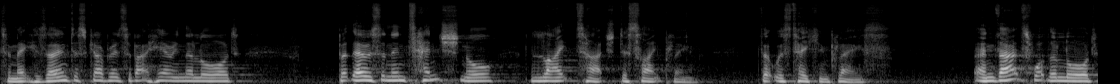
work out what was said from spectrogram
to make his own discoveries about hearing the Lord, but there was an intentional, light touch discipling that was taking place. And that's what the Lord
